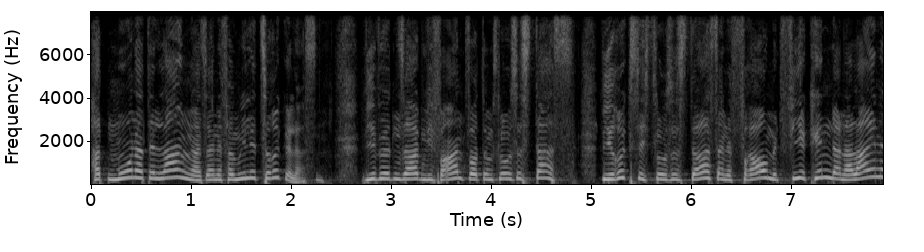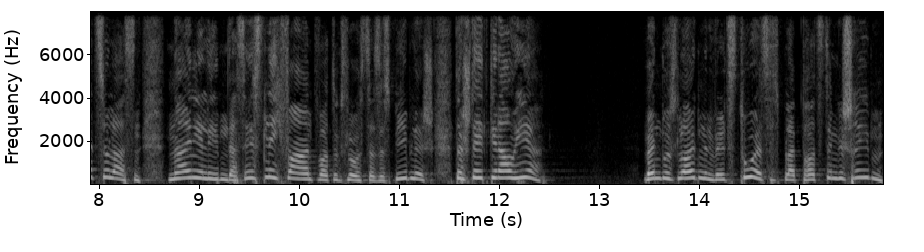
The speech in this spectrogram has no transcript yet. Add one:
hat monatelang seine Familie zurückgelassen. Wir würden sagen, wie verantwortungslos ist das? Wie rücksichtslos ist das, eine Frau mit vier Kindern alleine zu lassen? Nein, ihr Lieben, das ist nicht verantwortungslos, das ist biblisch. Das steht genau hier. Wenn du es leugnen willst, tu es, es bleibt trotzdem geschrieben.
